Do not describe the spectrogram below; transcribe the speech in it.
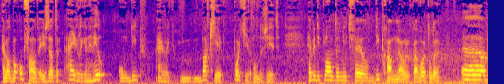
En wat me opvalt is dat er eigenlijk een heel ondiep eigenlijk bakje, potje onder zit. Hebben die planten niet veel diepgang nodig qua wortelen? Ehm,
